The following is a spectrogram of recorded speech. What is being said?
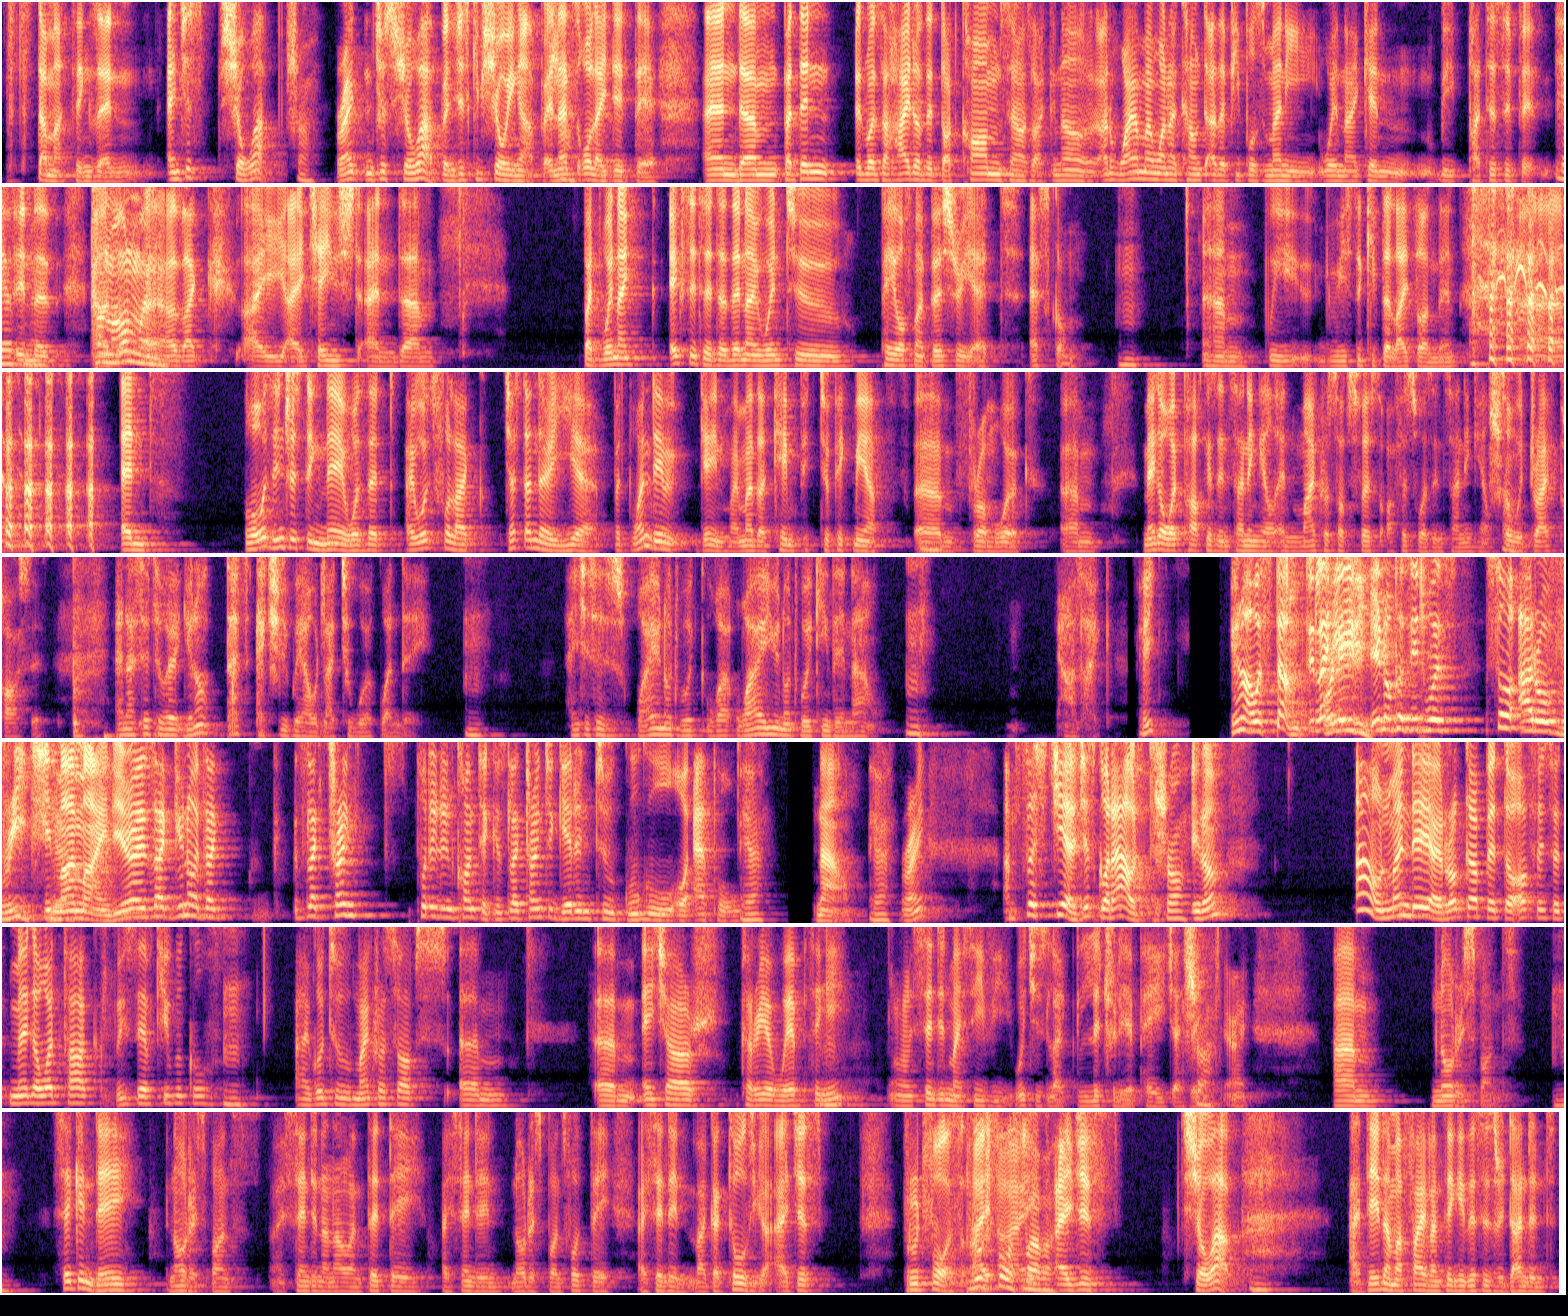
stomach things and and just show up, Sure. right? And just show up and just keep showing up, and that's all I did there. And um, but then it was the height of the dot coms, and I was like, no, I why am I want to count other people's money when I can be participant Yes, in man. the I was, my own. I was like, I I changed and. Um, but when I exited, uh, then I went to pay off my bursary at Eskom. Um, we we used to keep the lights on then. Um, and what was interesting there was that I worked for like just under a year. But one day again, my mother came pick, to pick me up um, from work. Um, Megawatt Park is in Sunninghill, and Microsoft's first office was in Sunninghill. So we'd drive past it. And I said to her, you know, that's actually where I would like to work one day. And she says, "Why are you not work? Why, why are you not working there now?" Mm. And I was like, Hey, you know, I was stumped. Like, Oh, lady. you know, because it was so out of reach in my mind. You know, it's like, you know, it's like, it's like trying put it in context. It's like trying to get into Google or Apple yeah, now, yeah, right? I'm first year, just got out. Sure. You know? Ah, on Monday, I rock up at the office at Megawatt Park. They used to have cubicles. Mm. I go to Microsoft's um, um, HR career web thingy. and I send in my CV, which is like literally a page, I think. Sure. Right. Um, no response. Mm. Second day, no response. I send in an hour. And third day, I send in no response. Fourth day, I send in. Like I told you, I just brute force. Brute I, force, I, Baba. I just show up. At day number five, I'm thinking this is redundant.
